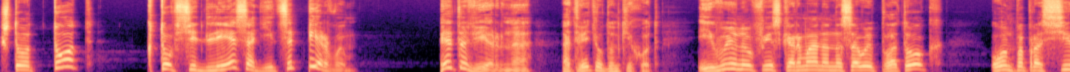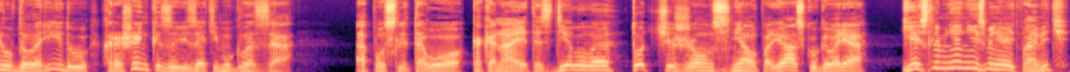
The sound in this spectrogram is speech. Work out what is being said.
что тот, кто в седле, садится первым. — Это верно, — ответил Дон Кихот. И, вынув из кармана носовой платок, он попросил Долориду хорошенько завязать ему глаза. А после того, как она это сделала, тотчас же он снял повязку, говоря, «Если мне не изменяет память...»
